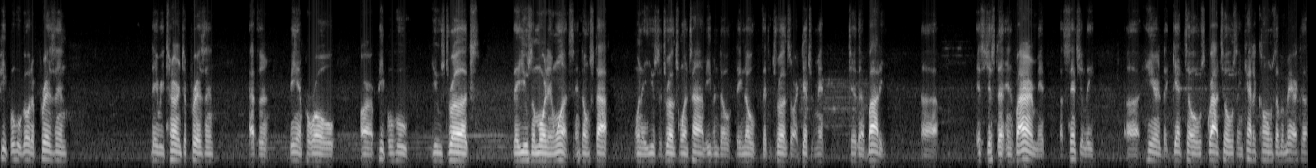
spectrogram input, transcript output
people who go to prison, they return to prison after being paroled, or people who use drugs, they use them more than once and don't stop when they use the drugs one time, even though they know that the drugs are a detriment to their body. Uh, it's just the environment, essentially, uh, here in the ghettos, grottos, and catacombs of America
